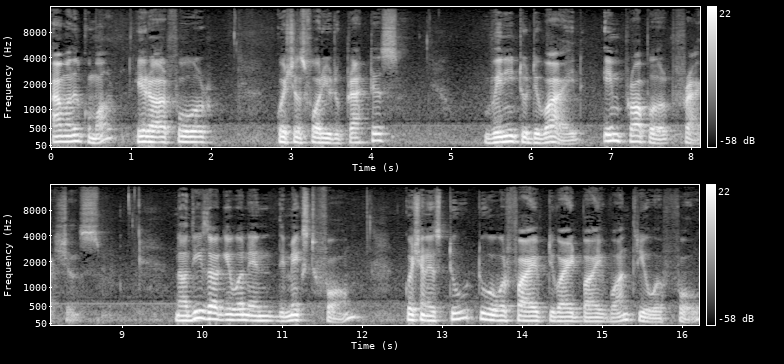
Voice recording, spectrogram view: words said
I'm Anil Kumar. Here are four questions for you to practice. We need to divide improper fractions. Now these are given in the mixed form. Question is 2, 2 over 5 divided by 1, 3 over 4.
